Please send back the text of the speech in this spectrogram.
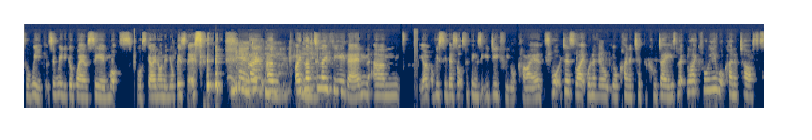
for a week it's a really good way of seeing what's what's going on in your business. Yeah, so um, i'd love to know for you then um, obviously there's lots of things that you do for your clients. What does like one of your, your kind of typical days look like for you? What kind of tasks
